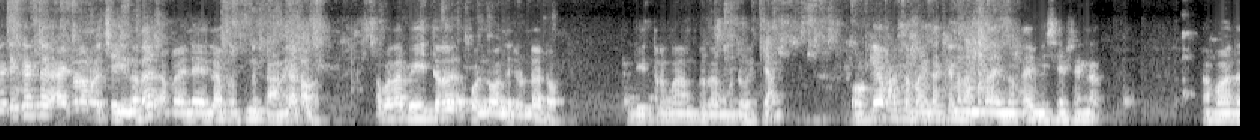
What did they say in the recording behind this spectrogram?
വെടിക്കെട്ട് ആയിട്ടാണ് നമ്മൾ ചെയ്യുന്നത്. അപ്പൊ അതിന്റെ എല്ലാ പ്രശ്നവും കാണുക കേട്ടോ. അപ്പൊ അതാ ബീറ്റർ കൊണ്ടുവന്നിട്ടുണ്ട് കേട്ടോ. ബീറ്റർ നമുക്ക് അങ്ങോട്ട് വെക്കാം. ഓക്കെ ഫ്രണ്ട്സ് അപ്പൊ ഇതൊക്കെയാണ് നമ്മുടെ ഇന്നത്തെ വിശേഷങ്ങൾ. അപ്പോൾ അത്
